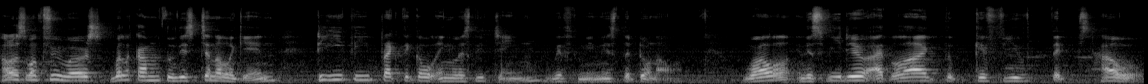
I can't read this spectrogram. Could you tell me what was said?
Hello smart viewers, welcome to this channel again, DET Practical English Teaching with me Mr. Donald. Well, in this video I'd like to give you tips how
